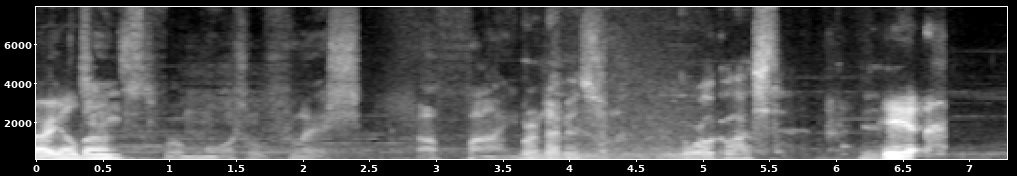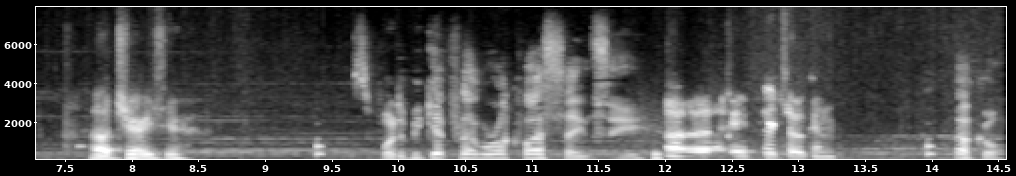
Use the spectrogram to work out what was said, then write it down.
Sorry, with Elbones. taste for mortal flesh. A fine. What did I miss? The world class. Yeah. Oh, Cherry's here. So what did we get for that world quest? I didn't see. Uh, AP token. Oh, cool.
